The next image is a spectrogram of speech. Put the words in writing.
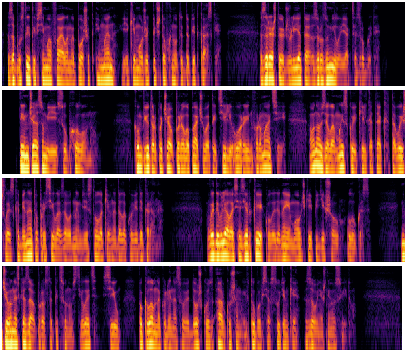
запустити всіма файлами пошук імен, які можуть підштовхнути до підказки. Зрештою, Джульєта зрозуміла, як це зробити. Тим часом їй суп холонув. Комп'ютер почав перелопачувати цілі гори інформації, вона взяла миску і кілька тек та вийшла з кабінету, присіла за одним зі столиків недалеко від екрана. Видивлялася зірки, коли до неї мовчки підійшов Лукас. Нічого не сказав, просто підсунув стілець, сів, поклав на коліна свою дошку з аркушем і втупився в сутінки зовнішнього світу.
